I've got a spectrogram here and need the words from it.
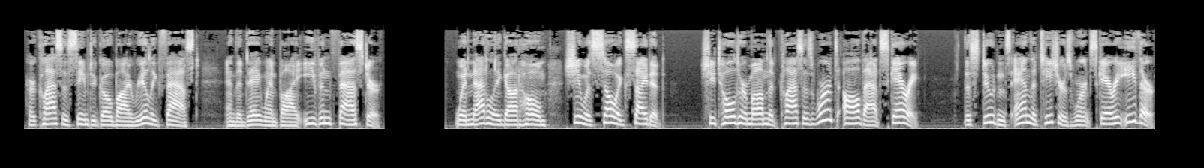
Her classes seemed to go by really fast, and the day went by even faster. When Natalie got home, she was so excited. She told her mom that classes weren't all that scary. The students and the teachers weren't scary either.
